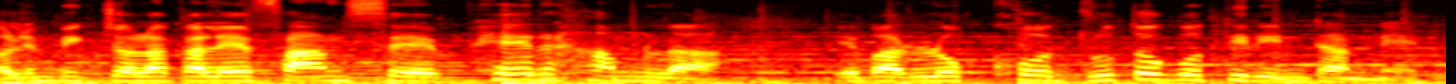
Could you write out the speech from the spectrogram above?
অলিম্পিক চলাকালে ফ্রান্সে ফের হামলা এবার লক্ষ্য দ্রুতগতির ইন্টারনেট।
